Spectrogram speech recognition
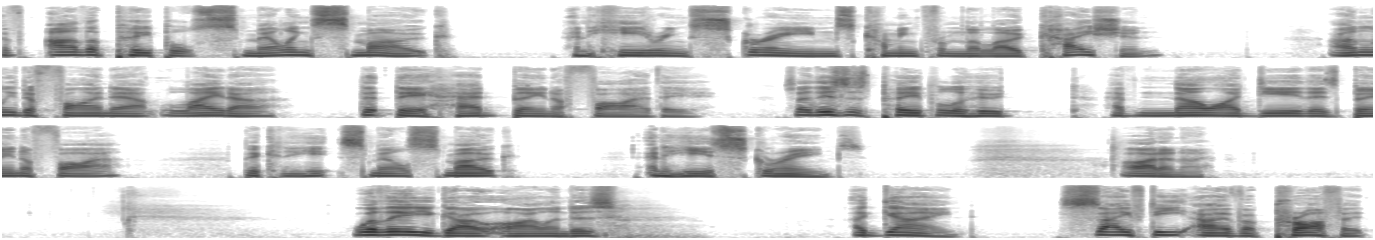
of other people smelling smoke and hearing screams coming from the location, only to find out later that there had been a fire there. So this is people who have no idea there's been a fire, but can hear, smell smoke and hear screams. I don't know. Well, there you go, Islanders. Again, safety over profit.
